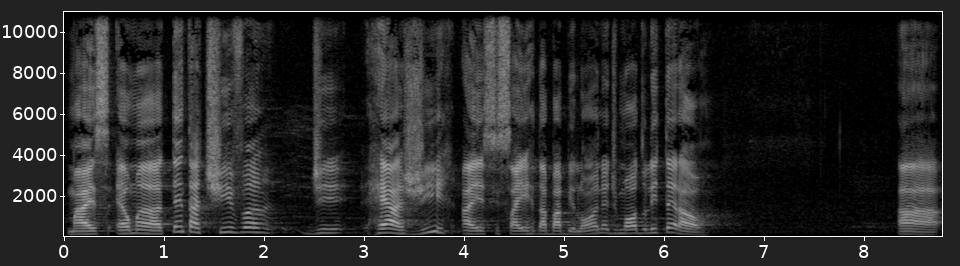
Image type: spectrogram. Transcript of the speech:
Mas é uma tentativa de reagir a esse sair da Babilônia de modo literal. A,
